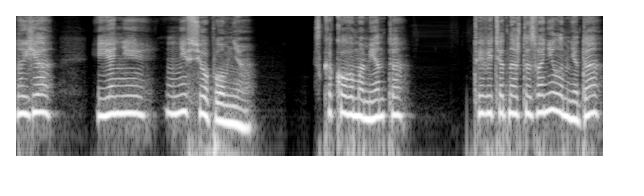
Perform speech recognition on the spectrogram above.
Но я... я не... не все помню. С какого момента? Ты ведь однажды звонила мне, да?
